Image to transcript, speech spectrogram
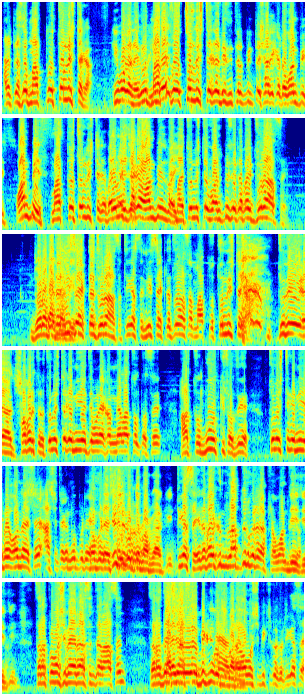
আরেকটা আছে মাত্র চল্লিশ টাকা। কি বলেন এগুলো মাত্র চল্লিশ টাকা ডিজিটাল প্রিন্টের শাড়ি কাটা ওয়ান পিস ওয়ান পিস মাত্র চল্লিশ টাকা। ভাই চল্লিশ টাকা ওয়ান পিস ভাই। ভাই চল্লিশ টাকা ওয়ান পিস এটা ভাই জোড়া আছে। জোড়া এটা নিচে একটা জোড়া আছে ঠিক আছে? নিচে একটা জোড়া আছে মাত্র চল্লিশ টাকা। যদি আহ, সবার চল্লিশ টাকা নিয়ে যেমন এখন মেলা চলতেছে হাট বহুত কিছু আছে চল্লিশ টাকা নিয়ে ভাই অনায়াসে আশি টাকা নব্বই টাকা নব্বই টাকা করতে পারবে আর কি। ঠিক আছে? এটা ভাই কিন্তু লাভজনক ব্যবসা ওয়ান জি জি জি। যারা প্রবাসী ভাইরা আছেন যারা আছেন যারা দেশে বিক্রি করতে হ্যাঁ। তারা অবশ্যই বিক্রি করবে ঠিক আছে?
